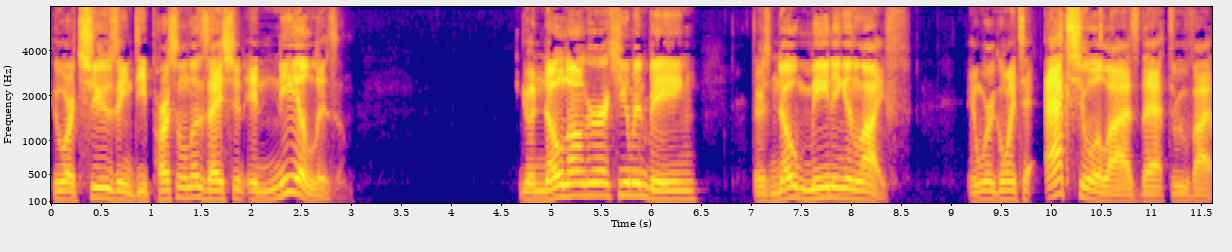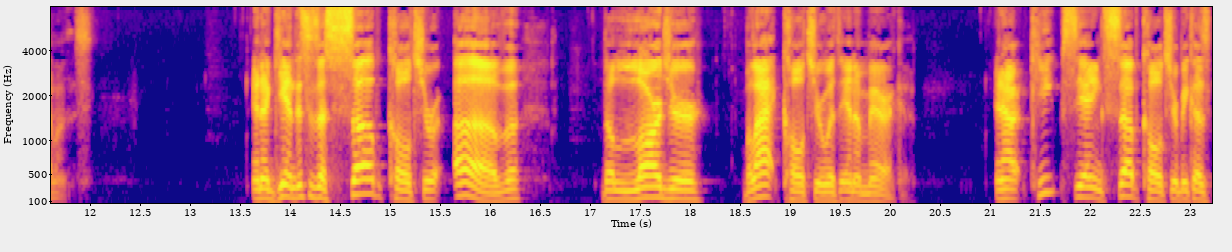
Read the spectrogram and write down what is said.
who are choosing depersonalization and nihilism. You're no longer a human being, there's no meaning in life, and we're going to actualize that through violence. And again, this is a subculture of the larger black culture within America. And I keep saying subculture because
